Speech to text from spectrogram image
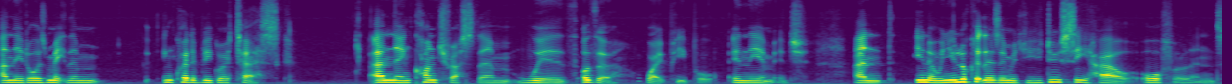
and they'd always make them incredibly grotesque, and then contrast them with other white people in the image. And you know, when you look at those images, you do see how awful and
